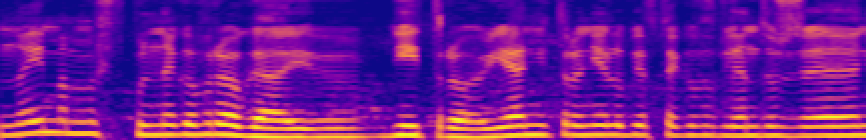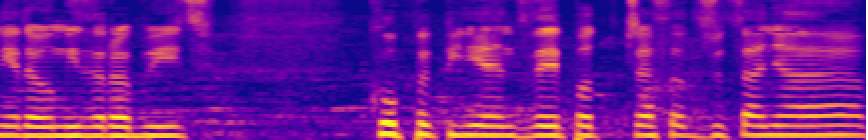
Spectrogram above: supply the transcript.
No i mamy wspólnego wroga, Nitro. Ja Nitro nie lubię z tego względu, że nie dał mi zarobić kupy pieniędzy podczas odrzucania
